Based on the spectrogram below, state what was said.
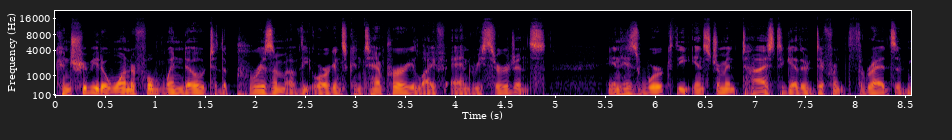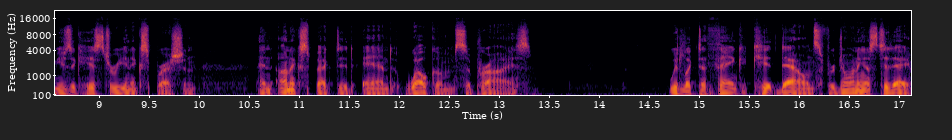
contribute a wonderful window to the prism of the organ's contemporary life and resurgence. In his work, the instrument ties together different threads of music history and expression an unexpected and welcome surprise. We'd like to thank Kit Downs for joining us today.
